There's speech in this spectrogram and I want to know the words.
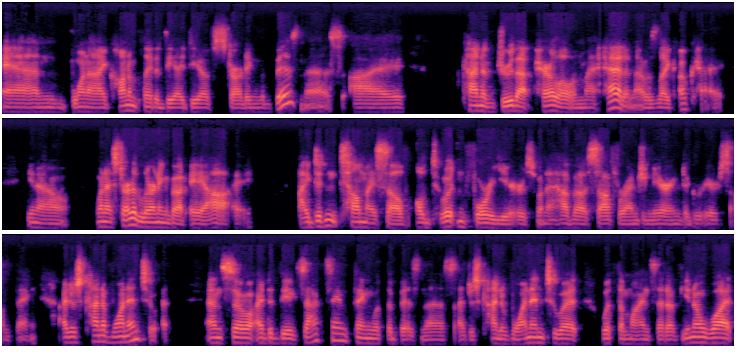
And when I contemplated the idea of starting the business, I kind of drew that parallel in my head and I was like, okay, you know, when I started learning about AI, I didn't tell myself I'll do it in four years when I have a software engineering degree or something. I just kind of went into it. And so I did the exact same thing with the business. I just kind of went into it with the mindset of, you know what,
